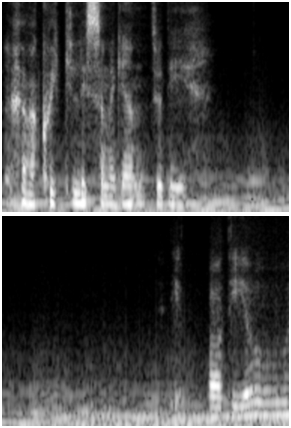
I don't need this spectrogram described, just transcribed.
to have a quick listen again to the, the audio.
